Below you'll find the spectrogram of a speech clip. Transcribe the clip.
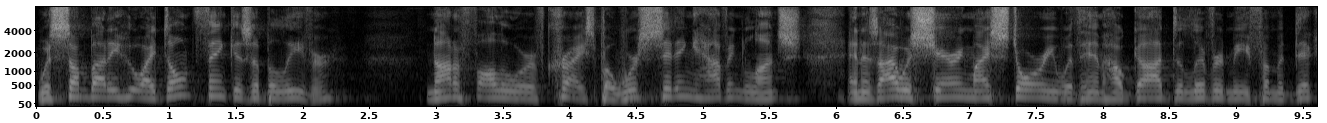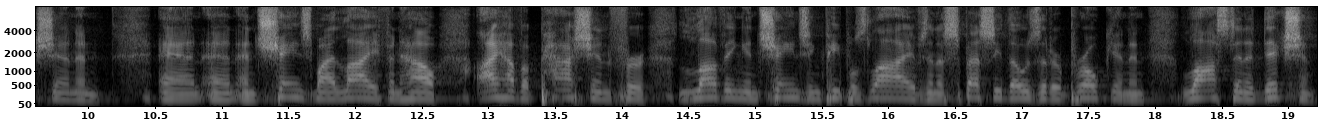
with somebody who I don't think is a believer, not a follower of Christ, but we're sitting having lunch. And as I was sharing my story with him, how God delivered me from addiction and, and, and, and changed my life, and how I have a passion for loving and changing people's lives, and especially those that are broken and lost in addiction.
